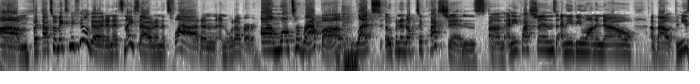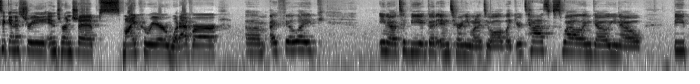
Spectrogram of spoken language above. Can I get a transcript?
Um, but that's what makes me feel good and it's nice out and it's flat and, and whatever. Um, well to wrap up let's open it up to questions. Um, any questions any of you want to know about the music industry internships my career whatever? Um, i feel like you know to be a good intern you want to do all of like your tasks well and go you know be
